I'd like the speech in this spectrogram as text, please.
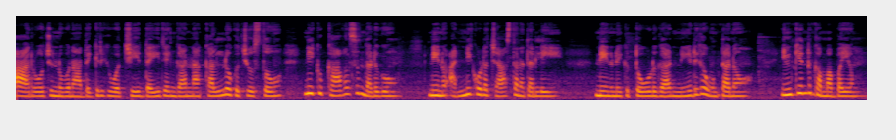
ఆ రోజు నువ్వు నా దగ్గరికి వచ్చి ధైర్యంగా నా కళ్ళలోకి చూస్తూ నీకు కావాల్సింది అడుగు. నేను అన్నీ కూడా చేస్తాను తల్లి. నేను నీకు తోడుగా నీడుగా ఉంటాను. ఇంకెందుకమ్మా భయం?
